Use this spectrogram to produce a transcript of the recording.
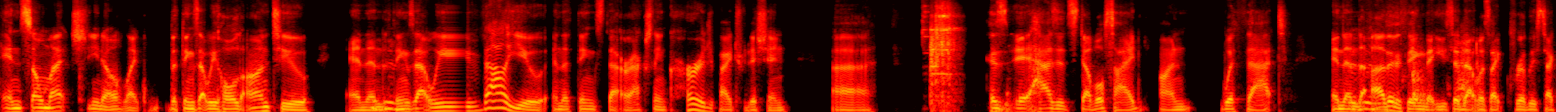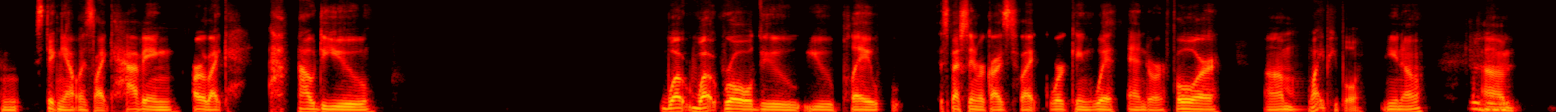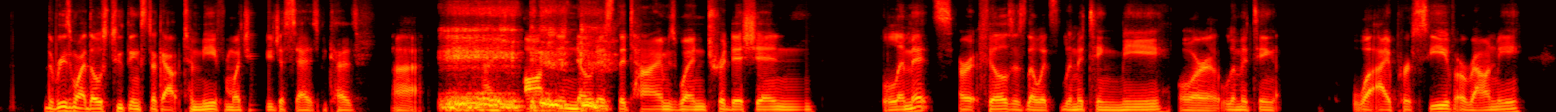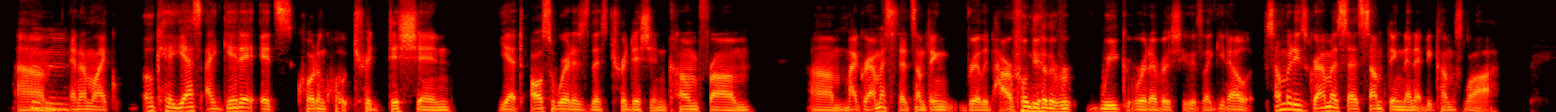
in so much, you know, like the things that we hold on to, and then mm-hmm. the things that we value, and the things that are actually encouraged by tradition. Because uh, it has its double side on with that. And then mm-hmm. the other thing that you said that was like really sticking sticking out was like having or like how do you what what role do you play especially in regards to like working with and or for um, white people you know mm-hmm. um, the reason why those two things stuck out to me from what you, just said is because uh, i often notice the times when tradition limits or it feels as though it's limiting me or limiting what i perceive around me. Um, mm-hmm. and i'm like okay yes i get it. It's quote unquote tradition yet also where does this tradition come from um, my grandma said something really powerful the other week or whatever. She was like you know somebody's grandma says something then it becomes law.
